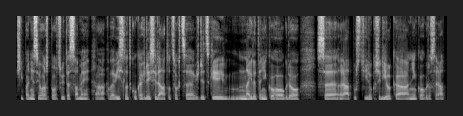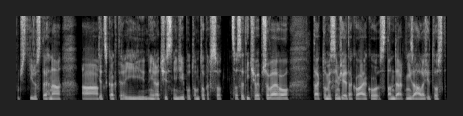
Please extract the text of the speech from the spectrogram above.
případně si ho rozporcujte sami a ve výsledku každý si dá to, co chce. Vždycky najdete někoho, kdo se rád pustí do křidílka, někoho, kdo se rád pustí do stehna a děcka, který nejradši snědí potom to prso. Co se týče vepřového, tak to myslím, že je taková jako standardní záležitost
